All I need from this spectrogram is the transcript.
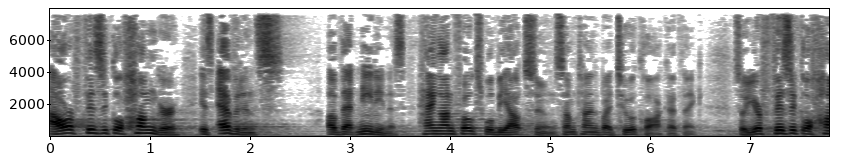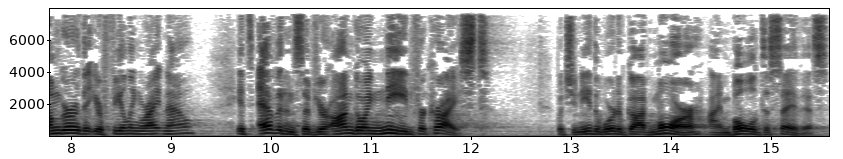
Our physical hunger is evidence of that neediness. Hang on, folks, we'll be out soon, sometimes by 2 o'clock, I think. So, your physical hunger that you're feeling right now, it's evidence of your ongoing need for Christ. But you need the Word of God more, I'm bold to say this.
